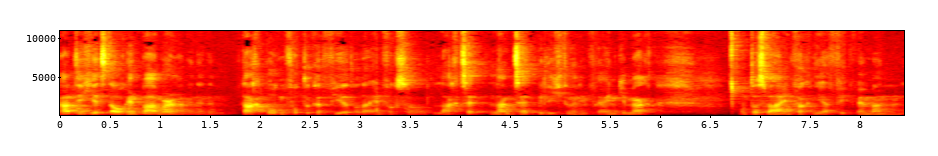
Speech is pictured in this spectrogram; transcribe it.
Hatte ich jetzt auch ein paar Mal, habe in einem Dachboden fotografiert oder einfach so Langzeitbelichtungen im Freien gemacht. Und das war einfach nervig. Wenn man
